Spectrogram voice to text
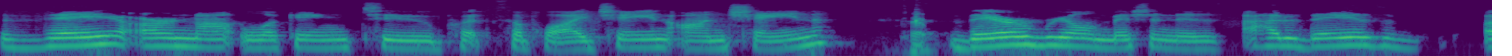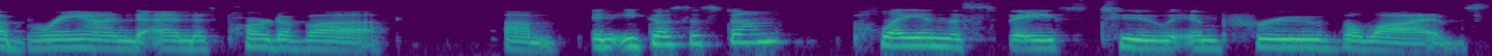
They are not looking to put supply chain on chain. Okay. Their real mission is how do they, as a, a brand and as part of a um, an ecosystem, play in the space to improve the lives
